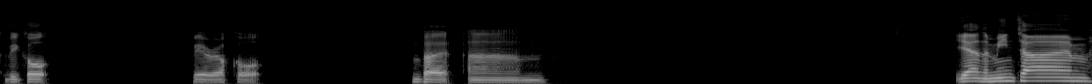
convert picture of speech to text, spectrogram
It'd be cool. Be real cool. But um yeah, in the meantime,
